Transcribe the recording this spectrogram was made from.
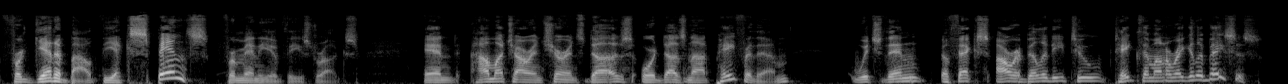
forget about the expense for many of these drugs and how much our insurance does or does not pay for them, which then affects our ability to take them on a regular basis.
